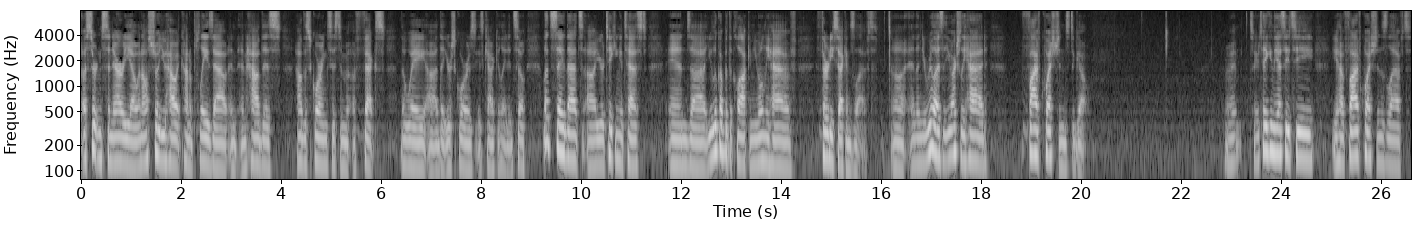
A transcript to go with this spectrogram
a certain scenario, and I'll show you how it kind of plays out and, and how this how the scoring system affects the way uh, that your score is, is calculated. So let's say that uh, you're taking a test and uh, you look up at the clock and you only have 30 seconds left. Uh, and then you realize that you actually had five questions to go. Right? So you're taking the SAT, you have five questions left,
